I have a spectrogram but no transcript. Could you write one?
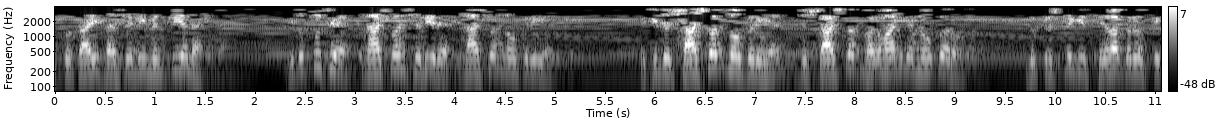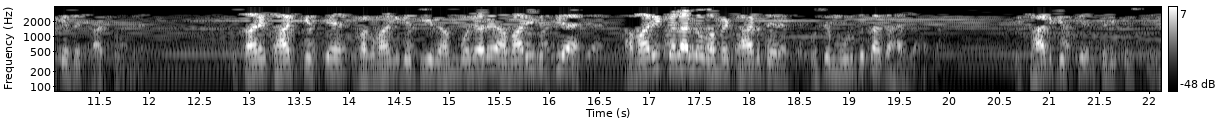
उसको सारी फैसिलिटी मिलती है ना? ये तो कुछ है। नाशवंत शरीर है, नाशवंत नौकरी है। लेकिन जो शाश्वत नौकरी है, जो शाश्वत भगवान के नौकर हो जो कृष्ण की सेवा करे उसके कैसे ठाट होंगे तो सारे ठाट किसके हैं? भगवान के दिए हम बोले, अरे, हमारी विद्या है। हमारी कला लोग हमें ठाट दे रहे उसे मूर्खता कहा जाए ये ठाट किसके? श्री कृष्ण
